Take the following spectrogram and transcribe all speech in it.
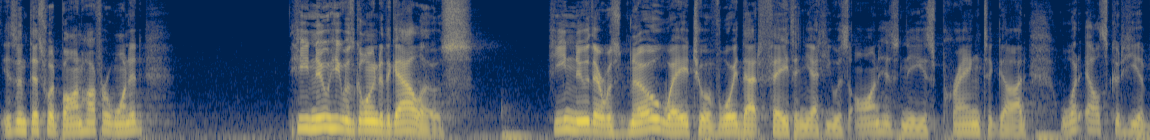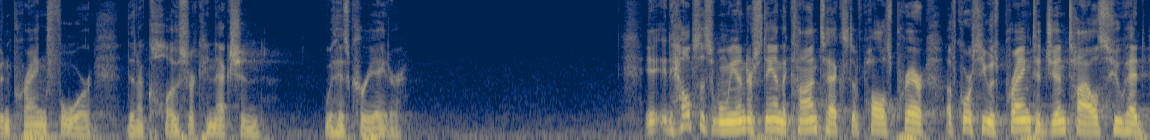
Isn't this what Bonhoeffer wanted? He knew he was going to the gallows. He knew there was no way to avoid that faith, and yet he was on his knees praying to God. What else could he have been praying for than a closer connection with his Creator? It, helps us when we understand the context of Paul's prayer. Of course, he was praying to Gentiles who had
